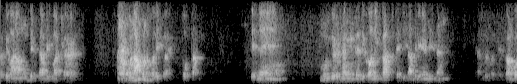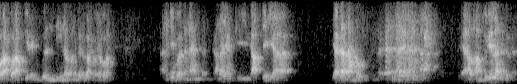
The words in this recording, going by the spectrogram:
Bagaimana mungkin saya terima darah? Ampun ampun khalifah, tobat. Ini mundur sangat dari khalifah, jadi santri ini Kan korak-korak piring, berhenti, kan gara-gara Ini buat nanti, karena yang dikasih ya, ya ada tahu. ya Alhamdulillah itu kan.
